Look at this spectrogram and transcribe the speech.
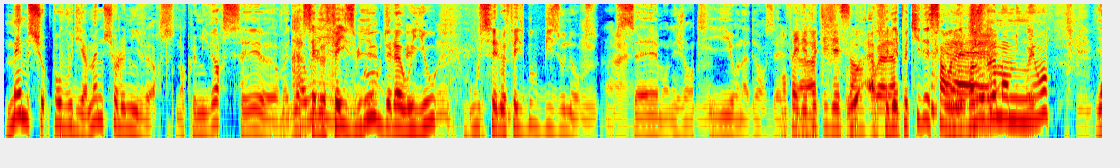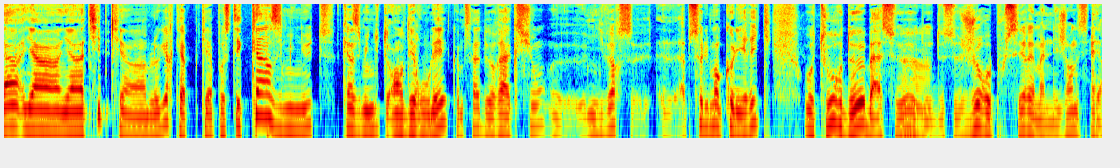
même sur pour vous dire, même sur le Miiverse. Donc le Miiverse c'est euh, on va dire Ah c'est oui, le Facebook oui, de la. Wii U ou c'est le Facebook bisounours. Mm. On Ouais. s'aime, on est gentil, on adore Zelda. On fait des petits dessins. Ouais, on fait des petits dessins, on est, Ouais. on est vraiment mignon. Il y a, un- il y, a un- il y a un type qui est un blogueur qui a, qui a posté 15 minutes, 15 minutes en déroulé comme ça de réaction euh, Miiverse euh, absolument colérique autour de bah, ce Ah. de, de ce jeu repoussé Rayman Legends, etc.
